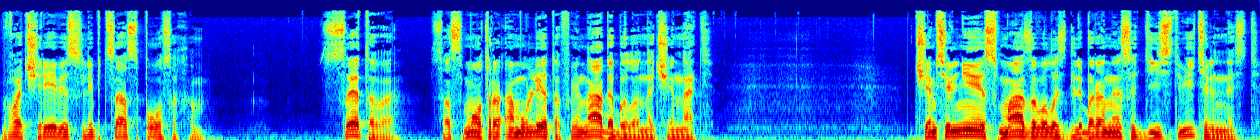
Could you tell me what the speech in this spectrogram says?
в чреве слепца с посохом. С этого, с осмотра амулетов, и надо было начинать. Чем сильнее смазывалась для баронессы действительность,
